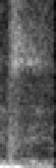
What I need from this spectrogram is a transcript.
space.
